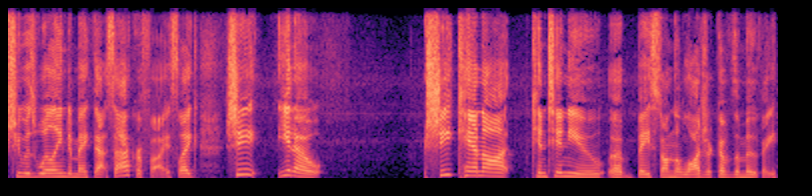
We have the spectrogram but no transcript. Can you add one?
she was willing to make that sacrifice. Like she, you know, she cannot continue uh, based on the logic of the movie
